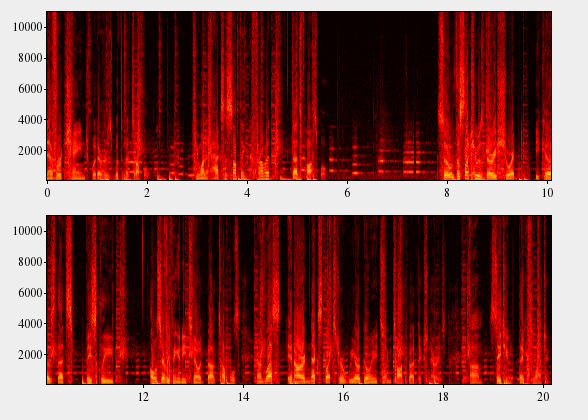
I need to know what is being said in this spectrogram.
never change whatever's within a tuple. If you want to access something from it, that's possible. So this lecture was very short because that's basically almost everything you need to know about tuples. Unless in our next lecture we are going to talk about dictionaries. Um, stay tuned. Thank you for watching.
